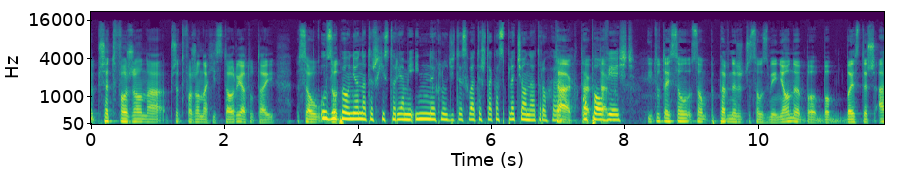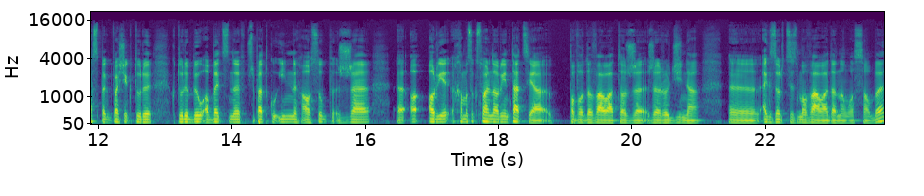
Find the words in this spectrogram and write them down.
y, przetworzona, przetworzona historia. Tutaj są. Uzupełniona do... też historiami innych ludzi. To jest chyba też taka spleciona trochę tak, tak, tak. opowieść. Tak. I tutaj są, są pewne rzeczy są zmienione, bo, bo, bo jest też aspekt właśnie, który, który był obecny w przypadku innych osób, że e, homoseksualna orientacja powodowała to, że, że rodzina egzorcyzmowała daną osobę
